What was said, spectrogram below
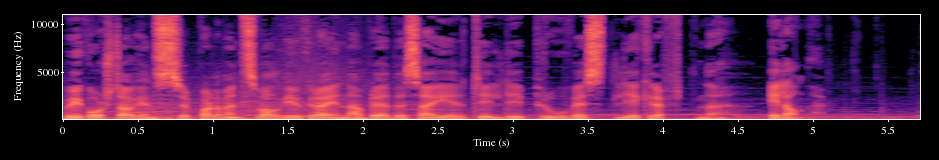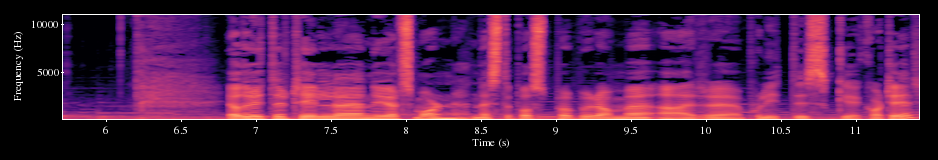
Og I gårsdagens parlamentsvalg i Ukraina ble det seier til de provestlige kreftene i landet. Ja, du lytter til eh, Nyhetsmorgen. Neste post på programmet er eh, Politisk kvarter.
